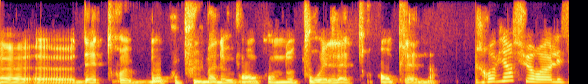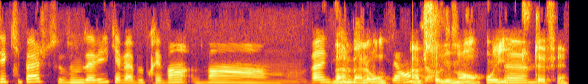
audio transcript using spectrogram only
euh, euh, d'être beaucoup plus manœuvrants qu'on ne pourrait l'être en pleine. Je reviens sur les équipages, parce que vous nous avez dit qu'il y avait à peu près 20, 20, 20, ballons. Absolument, oui, tout à fait.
